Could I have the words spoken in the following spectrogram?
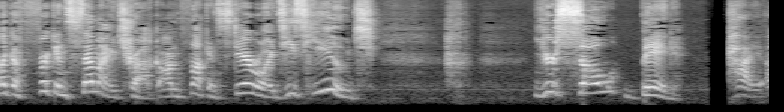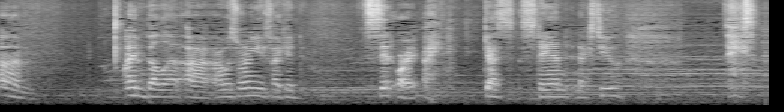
Like a freaking semi truck on fucking steroids. He's huge. You're so big. Hi, um, I'm Bella. Uh, I was wondering if I could sit, or I, I guess stand next to you. Thanks.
